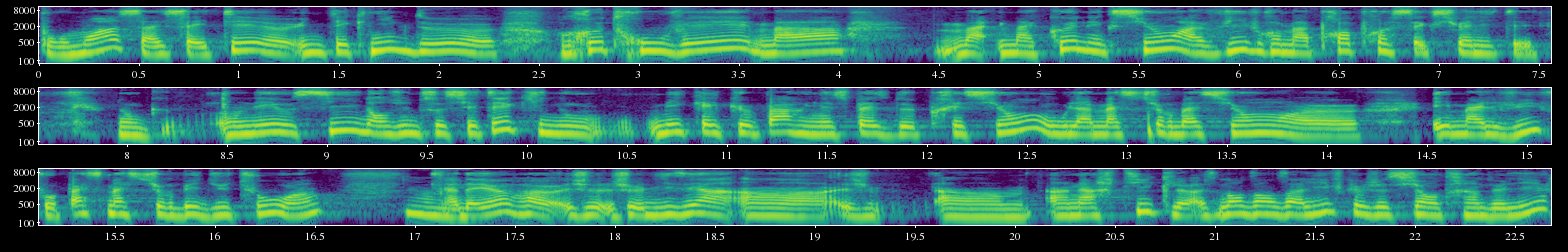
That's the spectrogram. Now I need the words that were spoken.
pour moi, ça, ça, a été une technique de retrouver ma ma, ma, connexion à vivre ma propre sexualité. Donc, on est aussi dans une société qui nous met quelque part une espèce de pression où la masturbation euh, est mal vue. Il faut pas se masturber du tout. Hein. D'ailleurs, euh, je, je, lisais un, un, un, article dans, dans, un livre que je suis en train de lire.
